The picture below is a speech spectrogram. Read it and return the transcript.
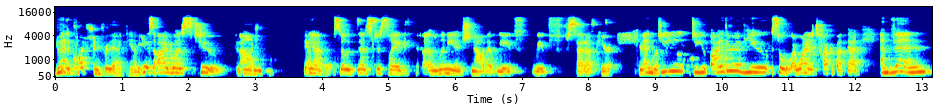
you had a question for that, Kim. Because I was too. Um, yeah. yeah. so that's just like a lineage now that we've we've set up here and do you do you either of you so i wanted to talk about that and then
